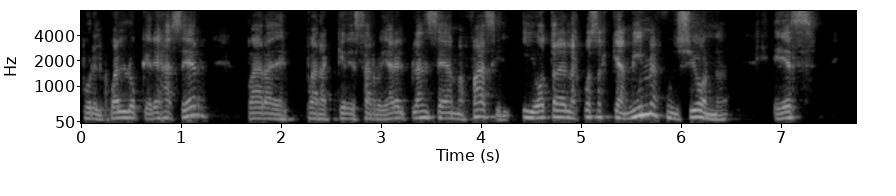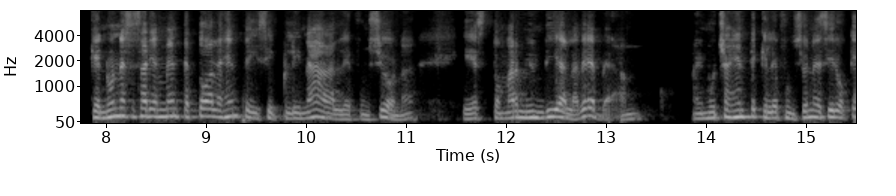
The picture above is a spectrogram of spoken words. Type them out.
por el cual lo querés hacer para, para que desarrollar el plan sea más fácil. Y otra de las cosas que a mí me funciona es que no necesariamente toda la gente disciplinada le funciona, es tomarme un día a la vez. Hay mucha gente que le funciona decir, ok,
